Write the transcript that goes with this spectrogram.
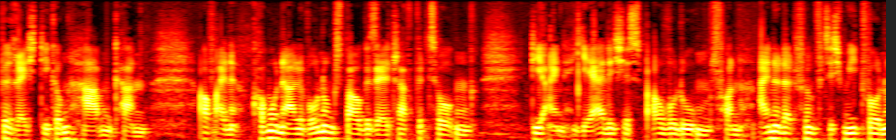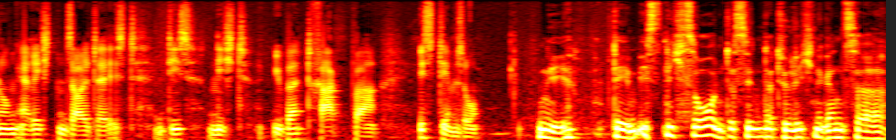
Berechtigung haben kann. Auf eine kommunale Wohnungsbaugesellschaft bezogen, die ein jährliches Bauvolumen von 150 Mietwohnungen errichten sollte, ist dies nicht übertragbar. Ist dem so? Nee, dem ist nicht so und es sind natürlich eine ganze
